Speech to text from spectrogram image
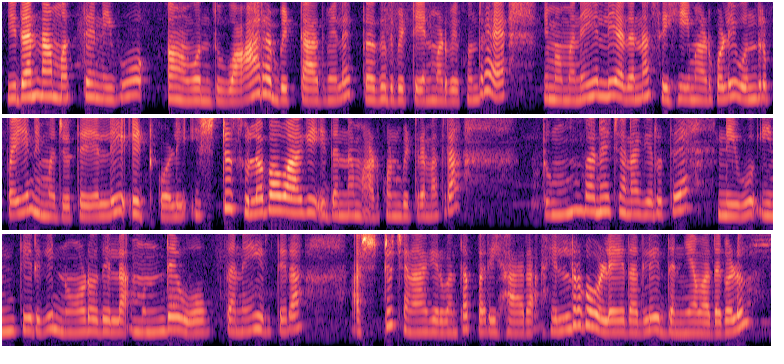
ಇದನ್ನು ಮತ್ತೆ ನೀವು ಒಂದು ವಾರ ಬಿಟ್ಟಾದಮೇಲೆ ತೆಗೆದುಬಿಟ್ಟು ಏನು ಮಾಡಬೇಕು ಅಂದರೆ ನಿಮ್ಮ ಮನೆಯಲ್ಲಿ ಅದನ್ನು ಸಿಹಿ ಮಾಡ್ಕೊಳ್ಳಿ, ಒಂದು ರೂಪಾಯಿ ನಿಮ್ಮ ಜೊತೆಯಲ್ಲಿ ಇಟ್ಕೊಳ್ಳಿ. ಇಷ್ಟು ಸುಲಭವಾಗಿ ಇದನ್ನು ಮಾಡ್ಕೊಂಡು ಬಿಟ್ಟರೆ ಮಾತ್ರ ತುಂಬಾ ಚೆನ್ನಾಗಿರುತ್ತೆ. ನೀವು ಹಿಂತಿರುಗಿ ನೋಡೋದಿಲ್ಲ, ಮುಂದೆ ಹೋಗ್ತಾನೆ ಇರ್ತೀರ. ಅಷ್ಟು ಚೆನ್ನಾಗಿರುವಂಥ ಪರಿಹಾರ. ಎಲ್ರಿಗೂ ಒಳ್ಳೆಯದಾಗಲಿ. ಧನ್ಯವಾದಗಳು.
